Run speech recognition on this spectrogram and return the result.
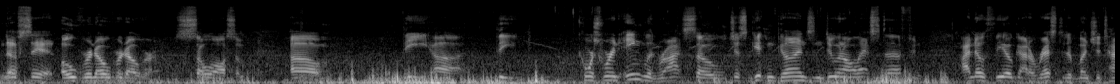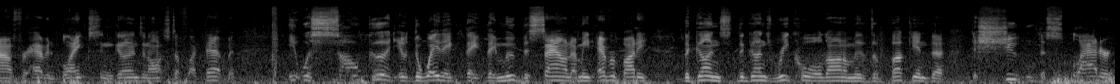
Enough said. Over and over and over. So awesome. Um, the uh, the of course we're in England, right? So just getting guns and doing all that stuff. And I know Theo got arrested a bunch of times for having blanks and guns and all that stuff like that. But it was so good. It, the way they, they they moved the sound. I mean, everybody the guns the guns recoiled on them. The bucking, the the shooting, the splatter.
